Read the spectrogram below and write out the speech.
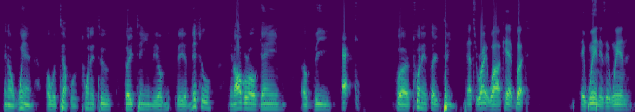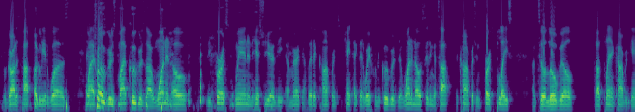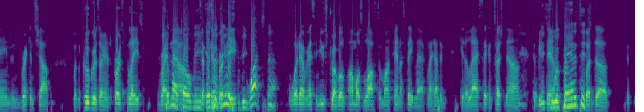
in a win over Temple 22-13, the, the initial inaugural game of the AC for 2013. That's right, Wildcat. But a win is a win, regardless of how ugly it was. My Cougars, my Cougars are one and zero. Oh, the first win in the history of the American Athletic Conference. You can't take that away from the Cougars. They're one and zero, oh, sitting atop the conference in first place until Louisville starts playing conference games and wrecking shop. But the Cougars are in first place right Somebody now. told me September SMU 8th. to be watched now. Whatever. SMU struggled, almost lost to Montana State last night. Had to get a last second touchdown to beat them. was paying attention. But uh,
